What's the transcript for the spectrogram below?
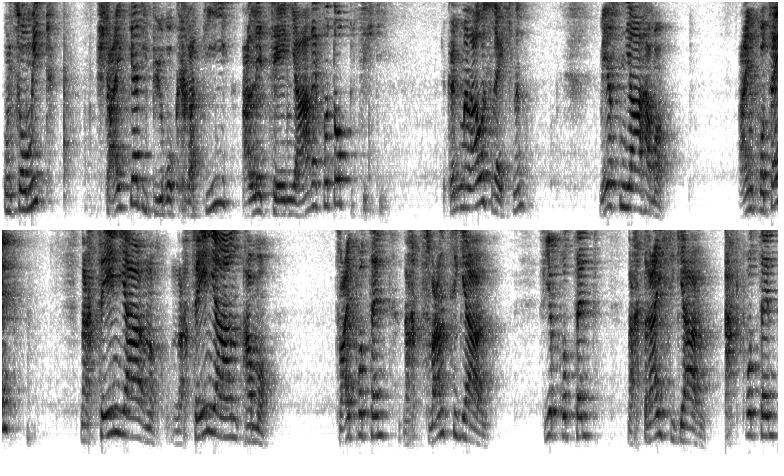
Und somit steigt ja die Bürokratie. Alle zehn Jahre, verdoppelt sich die. Wir können mal ausrechnen. Im ersten Jahr haben wir 1%, nach zehn Jahren, nach, nach zehn Jahren haben wir 2%, nach 20 Jahren 4%, nach 30 Jahren 8%,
